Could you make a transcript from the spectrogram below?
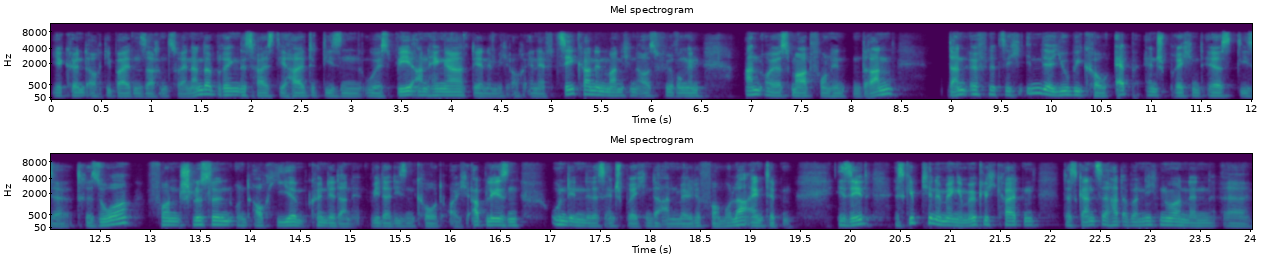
ihr könnt auch die beiden Sachen zueinander bringen. Das heißt, ihr haltet diesen USB-Anhänger, der nämlich auch NFC kann in manchen Ausführungen, an euer Smartphone hinten dran dann öffnet sich in der Yubico App entsprechend erst dieser Tresor von Schlüsseln und auch hier könnt ihr dann wieder diesen Code euch ablesen und in das entsprechende Anmeldeformular eintippen. Ihr seht, es gibt hier eine Menge Möglichkeiten. Das Ganze hat aber nicht nur einen äh,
